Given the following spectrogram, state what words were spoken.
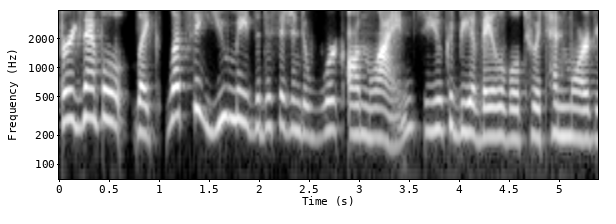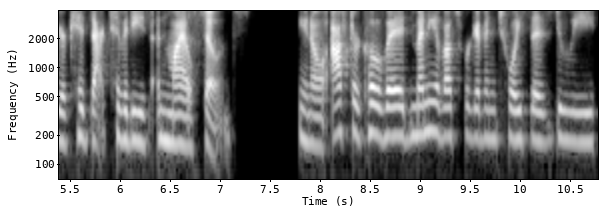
For example, like let's say you made the decision to work online so you could be available to attend more of your kids' activities and milestones. You know, after COVID, many of us were given choices. Do we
